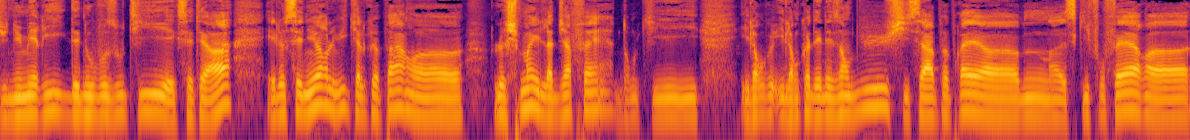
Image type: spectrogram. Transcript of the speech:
du numérique, des nouveaux outils, etc. Et le Seigneur, lui, quelque part, euh, le chemin, il l'a déjà fait. Donc, il, il, en, il en connaît les embûches, il sait à peu près euh, ce qu'il faut faire. Euh,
